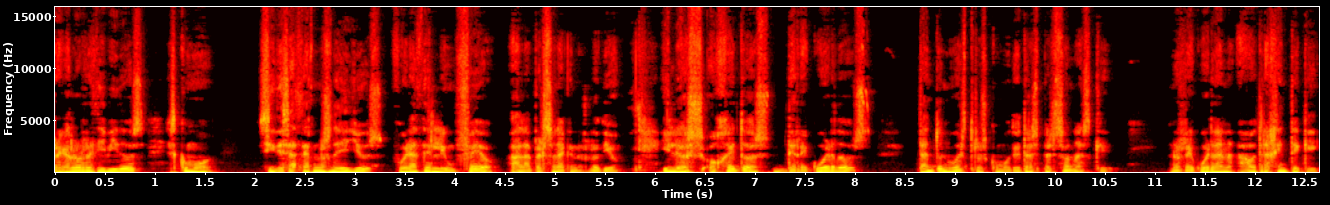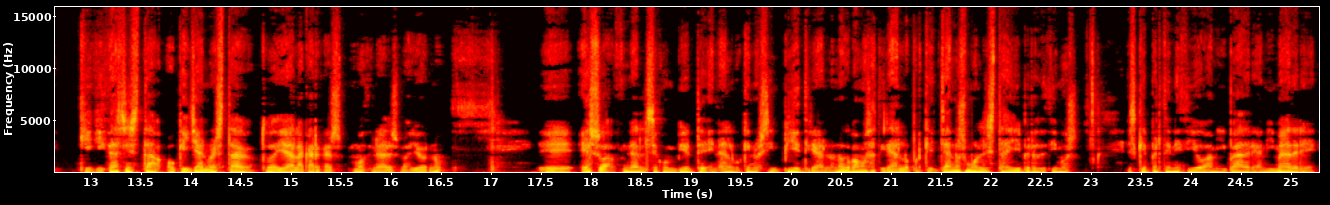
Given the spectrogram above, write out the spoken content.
regalos recibidos es como si deshacernos de ellos fuera hacerle un feo a la persona que nos lo dio. Y los objetos de recuerdos, tanto nuestros como de otras personas que nos recuerdan a otra gente que que quizás está o que ya no está, todavía la carga emocional es mayor, ¿no? Eh, eso al final se convierte en algo que nos impide tirarlo, ¿no? Que vamos a tirarlo porque ya nos molesta ahí, pero decimos, es que perteneció a mi padre, a mi madre,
